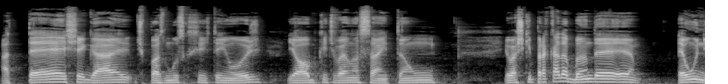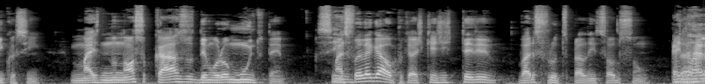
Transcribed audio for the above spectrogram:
até chegar, tipo, as músicas que a gente tem hoje e ao álbum que a gente vai lançar. Então, eu acho que para cada banda é, é único, assim. Mas no nosso caso, demorou muito tempo. Sim. Mas foi legal, porque eu acho que a gente teve vários frutos para além só do som. É, na,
